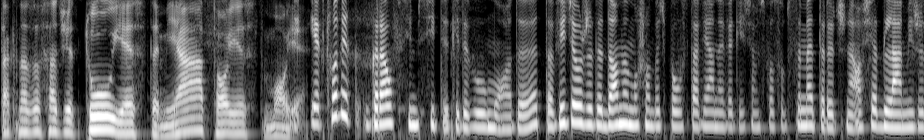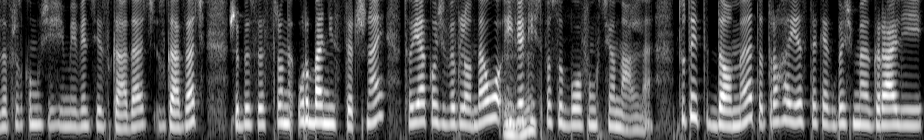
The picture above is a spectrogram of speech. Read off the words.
Tak na zasadzie, tu jestem ja, to jest moje. Jak człowiek grał w SimCity, kiedy był młody, to wiedział, że te domy muszą być poustawiane w jakiś tam sposób symetryczny, osiedlami, że to wszystko musi się mniej więcej zgadzać, zgadzać, żeby ze strony urbanistycznej to jakoś wyglądało i w Mhm. jakiś sposób było funkcjonalne. Tutaj te domy to trochę jest tak, jakbyśmy grali,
